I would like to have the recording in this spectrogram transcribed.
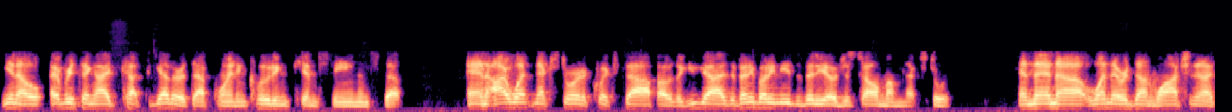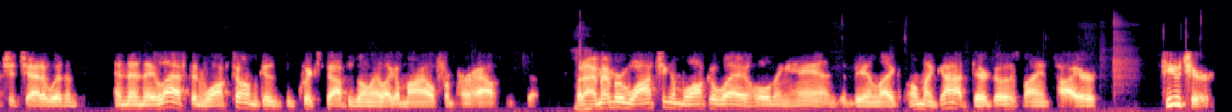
you know, everything I'd cut together at that point, including Kim's scene and stuff. And I went next door to Quick Stop. I was like, you guys, if anybody needs a video, just tell them I'm next door. And then uh, when they were done watching it, I chit chatted with them. And then they left and walked home because the Quick Stop is only like a mile from her house and stuff. But I remember watching them walk away holding hands and being like, oh my God, there goes my entire future.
